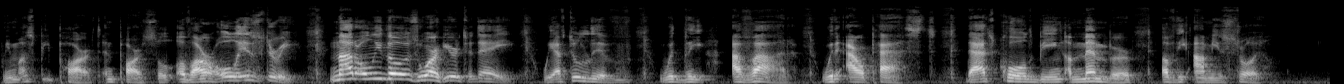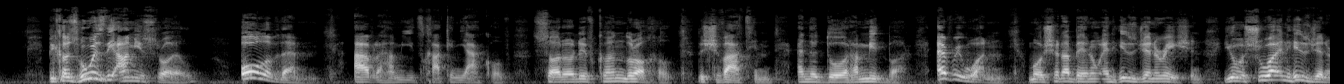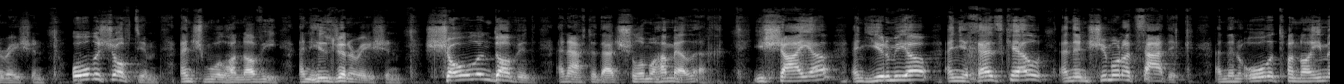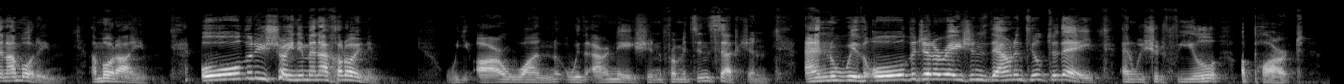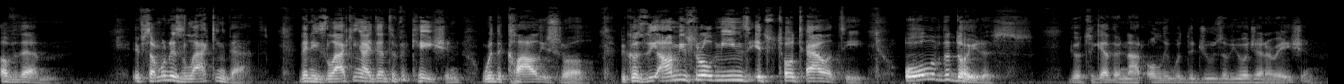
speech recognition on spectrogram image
We must be part and parcel of our whole history. Not only those who are here today. We have to live with the avar, with our past. That's called being a member of the Am Yisrael. Because who is the Am Yisrael? All of them. Avraham, Yitzchak, and Yaakov, Sarah, Rivka, and Rachel, the Shvatim, and the Dor Hamidbar. Everyone, Moshe Rabbeinu and his generation, Yeshua and his generation, all the Shoftim, and Shmuel Hanavi and his generation, Shaul and David, and after that Shlomo HaMelech, Yeshaya and Yirmiyah and Yechezkel, and then Shimon Atzadik, and then all the Tanaim and Amorim, Amoraim, all the Rishonim and Acharonim, we are one with our nation from its inception and with all the generations down until today, and we should feel a part of them. If someone is lacking that, then he's lacking identification with the Klal Yisrael, because the Am Yisrael means its totality. All of the Doiris, you're together not only with the Jews of your generation,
